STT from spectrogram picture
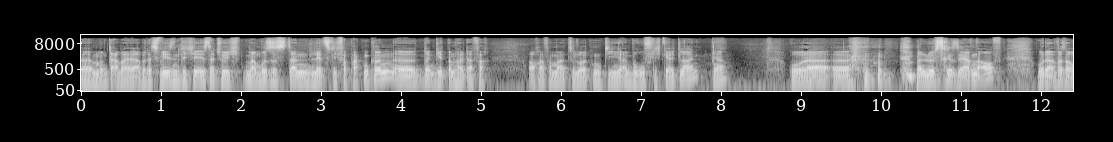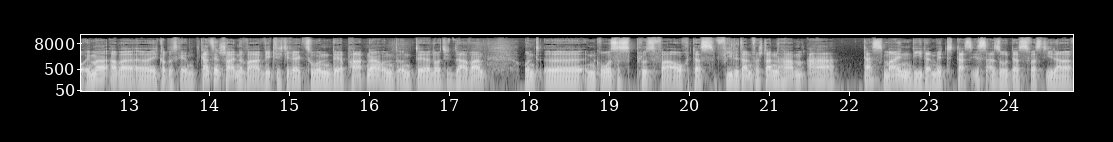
Ähm, und dabei, aber das Wesentliche ist natürlich, man muss es dann letztlich verpacken können. Äh, dann geht man halt einfach auch einfach mal zu Leuten, die einem beruflich Geld leihen. Ja, oder äh, man löst Reserven auf oder was auch immer. Aber äh, ich glaube, das ganz Entscheidende war wirklich die Reaktion der Partner und, und der Leute, die da waren. Und äh, ein großes Plus war auch, dass viele dann verstanden haben, ah, das meinen die damit. Das ist also das, was die da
